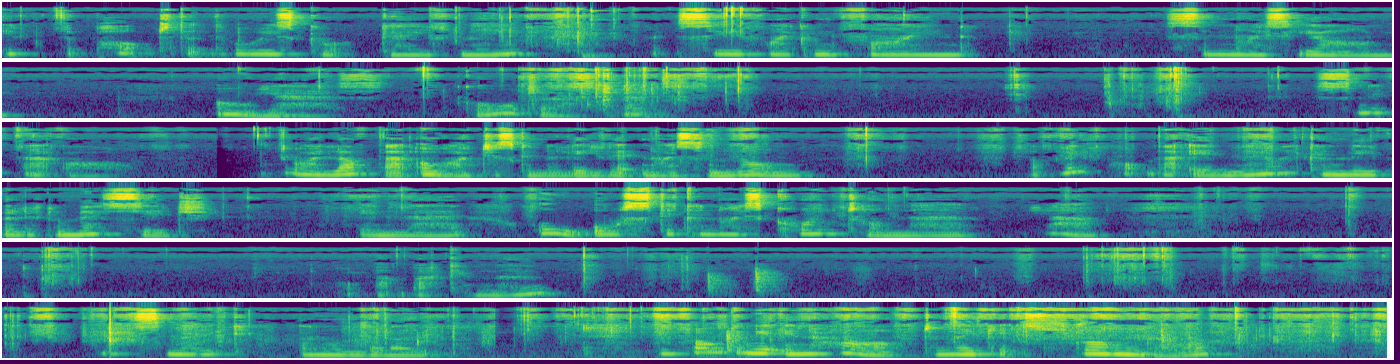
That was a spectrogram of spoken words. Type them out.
if the pot that the boys got gave me. Let's see if I can find some nice yarn. Oh yes, gorgeous. Let's snip that off. Oh, I love that. Oh, I'm just going to leave it nice and long. Lovely. Pop that in. Then I can leave a little message in there. Oh, or stick a nice quote on there. Yeah. Pop that back in there. Let's make an envelope. I'm folding it in half to make it stronger.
